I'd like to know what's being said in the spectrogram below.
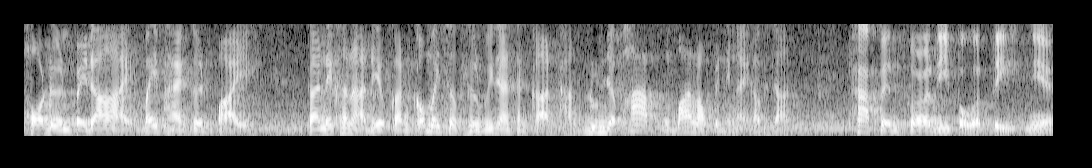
พอเดินไปได้ ไม่แพงเกินไป แต่ในขณะเดียวกันก็ไม่สะเทือนวินัยทางการคลังดุลยภาพของบ้านเราเป็นยังไงครับอาจารย์ ถ้าเป็นกรณีปกติเนี่ย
